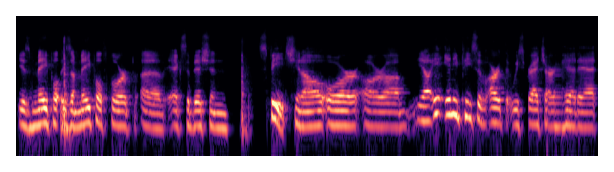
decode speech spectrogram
is maple is a Mapplethorpe uh, exhibition speech, you know, or or um, you know any piece of art that we scratch our head at,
